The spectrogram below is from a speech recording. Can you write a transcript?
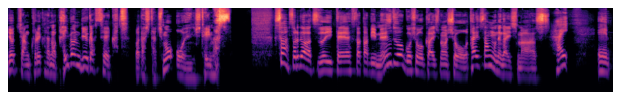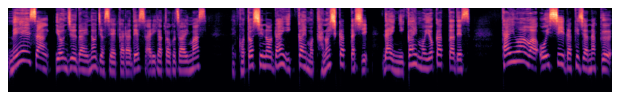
よっちゃんこれからの台湾留学生活私たちも応援していますさあそれでは続いて再びメールをご紹介しましょう。タイさんお願いします。はい、えー、めいさん40代の女性からです。ありがとうございます。今年の第1回も楽しかったし第2回も良かったです。台湾は美味しいだけじゃなく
